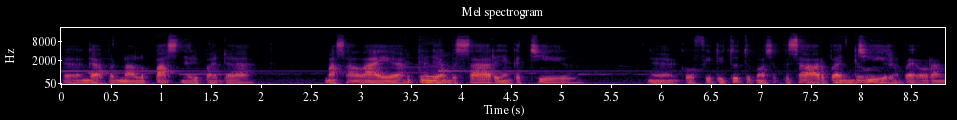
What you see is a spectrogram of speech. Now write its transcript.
eh, nggak uh, pernah lepas daripada masalah ya Betul. ada yang besar yang kecil nah, covid itu termasuk besar banjir Betul. sampai orang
